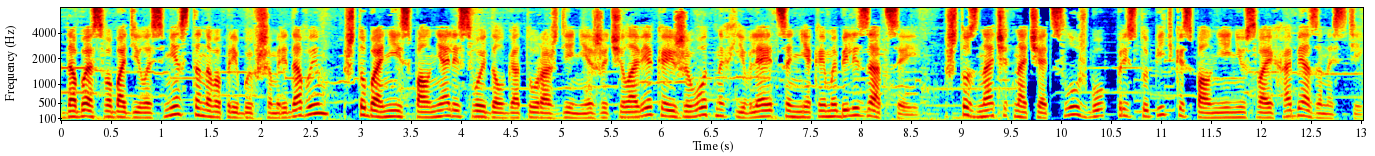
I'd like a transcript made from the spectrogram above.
дабы освободилось место новоприбывшим рядовым, чтобы они исполняли свой долготу рождения же человека и животных является некой мобилизацией, что значит начать службу, приступить к исполнению своих обязанностей.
